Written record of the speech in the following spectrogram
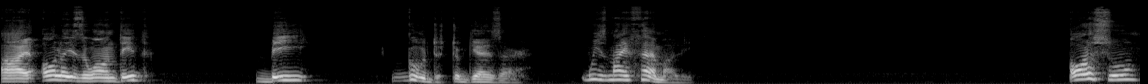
I always wanted be good together with my family. Also,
